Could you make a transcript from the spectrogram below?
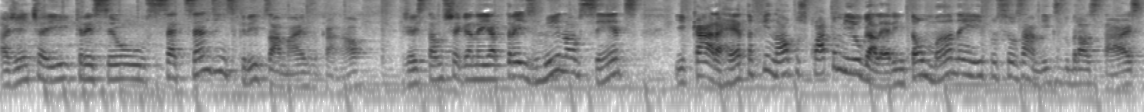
a gente aí cresceu 700 inscritos a mais no canal. Já estamos chegando aí a 3.900 e, cara, reta final para os 4 mil, galera. Então mandem aí para os seus amigos do Brawl Stars,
